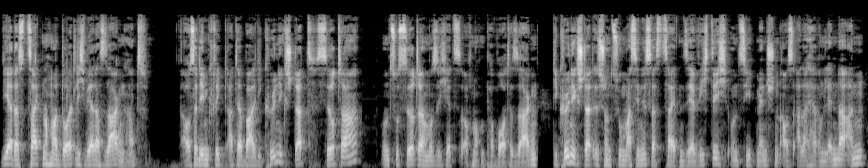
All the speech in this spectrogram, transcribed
Ja, das zeigt nochmal deutlich, wer das Sagen hat. Außerdem kriegt Atterbal die Königsstadt Sirta. Und zu Sirta muss ich jetzt auch noch ein paar Worte sagen. Die Königsstadt ist schon zu Massinissas Zeiten sehr wichtig und zieht Menschen aus aller Herren Länder an.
